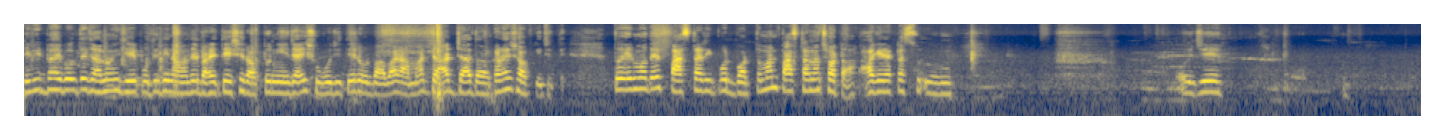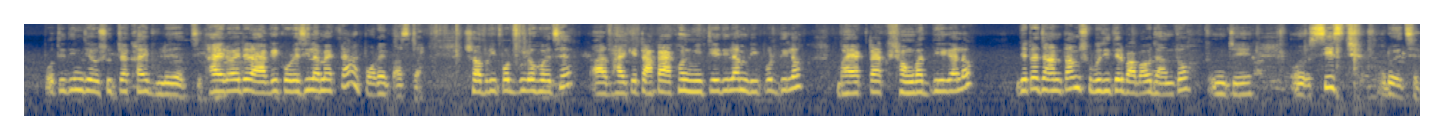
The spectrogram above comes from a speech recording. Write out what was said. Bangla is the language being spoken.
ডেভিড ভাই বলতে জানোই যে প্রতিদিন আমাদের বাড়িতে এসে রক্ত নিয়ে যায়, শুভজিতের, ওর বাবার, আমার, যার যা দরকার হয় সব কিছুতে তো এর মধ্যে পাঁচটা রিপোর্ট বর্তমান, পাঁচটা না ছটা। আগের একটা ওই যে প্রতিদিন যে ওষুধটা খাই ভুলে যাচ্ছি। থাইরয়েডের আগে করেছিলাম একটা আর পরের পাঁচটা। সব রিপোর্টগুলো হয়েছে। আর ভাইকে টাকা এখন মিটিয়ে দিলাম, রিপোর্ট দিল। ভাই একটা সংবাদ দিয়ে গেল। যেটা জানতাম, শুভজিতের বাবাও জানতো যে সিস্ট রয়েছে।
